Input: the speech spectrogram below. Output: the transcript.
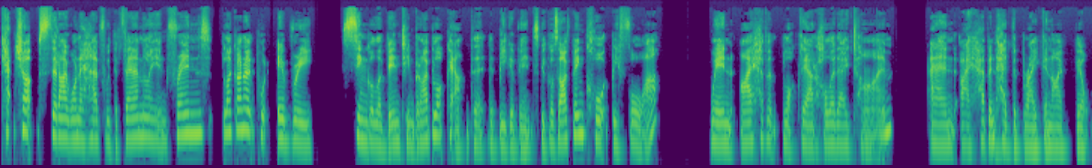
catch ups that I want to have with the family and friends. Like I don't put every single event in, but I block out the, the big events because I've been caught before when I haven't blocked out holiday time and I haven't had the break and I felt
